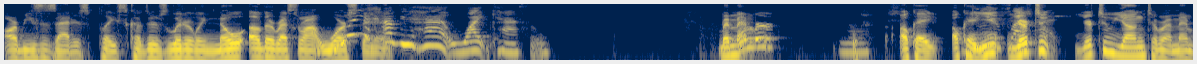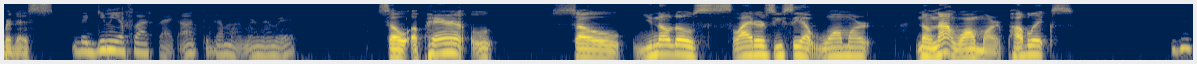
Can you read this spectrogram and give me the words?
Arby's is at its place because there's literally no other restaurant worse when than it. Have you had White Castle? Remember? No, Okay, okay, you you're too you're too young to remember this. but give me a flashback. I think I might remember it. So apparently, so you know those sliders you see at Walmart? No, not Walmart. Publix. Mhm.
